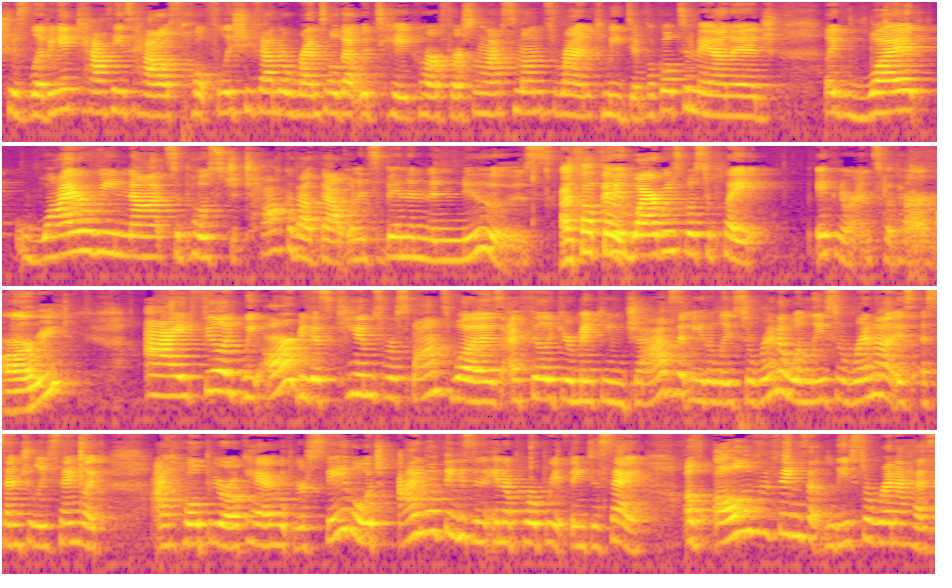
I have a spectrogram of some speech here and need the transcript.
She was living at Kathy's house. Hopefully, she found a rental that would take her. First and last month's rent can be difficult to manage. Like, what? Why are we not supposed to talk about that when it's been in the news? I thought I that mean, why are we supposed to play ignorance with her. Are we? I feel like we are because Kim's response was, I feel like you're making jabs at me to Lisa Rinna when Lisa Rinna is essentially saying, like, I hope you're okay, I hope you're stable, which I don't think is an inappropriate thing to say. Of all of the things that Lisa Rinna has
